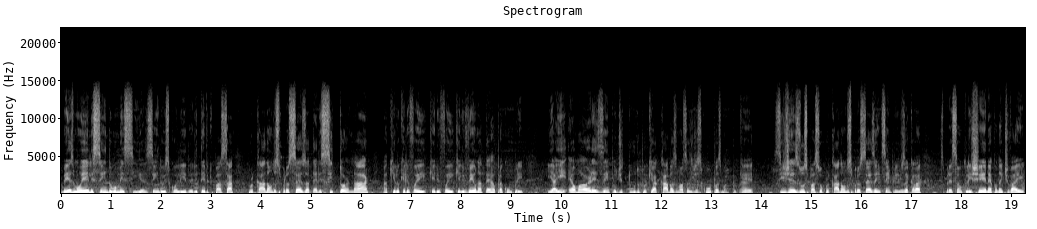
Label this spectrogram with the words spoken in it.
mesmo ele sendo o Messias, sendo o escolhido, ele teve que passar por cada um dos processos até ele se tornar aquilo que ele foi, que ele foi, que ele veio na Terra para cumprir. E aí é o maior exemplo de tudo, porque acaba as nossas desculpas, mano. Porque É. se Jesus passou por cada um dos processos, a gente sempre usa aquela expressão clichê, né? Quando a gente vai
